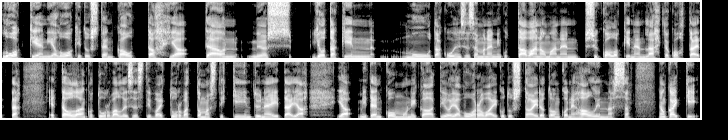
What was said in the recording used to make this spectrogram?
luokkien ja luokitusten kautta ja tämä on myös jotakin muuta kuin se semmoinen niin tavanomainen psykologinen lähtökohta, että, että ollaanko turvallisesti vai turvattomasti kiintyneitä ja, ja miten kommunikaatio ja vuorovaikutustaidot, onko ne hallinnassa. Ne on kaikki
